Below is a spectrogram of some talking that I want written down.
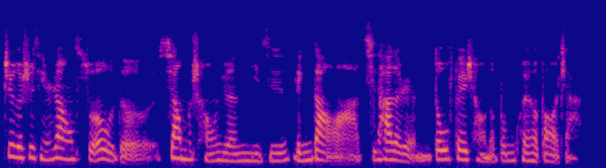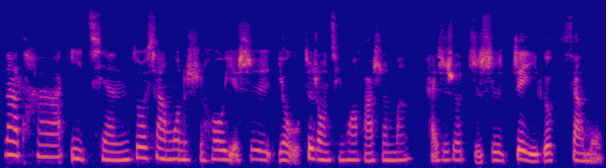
这个事情让所有的项目成员以及领导啊，其他的人都非常的崩溃和爆炸。那他以前做项目的时候也是有这种情况发生吗？还是说只是这一个项目？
